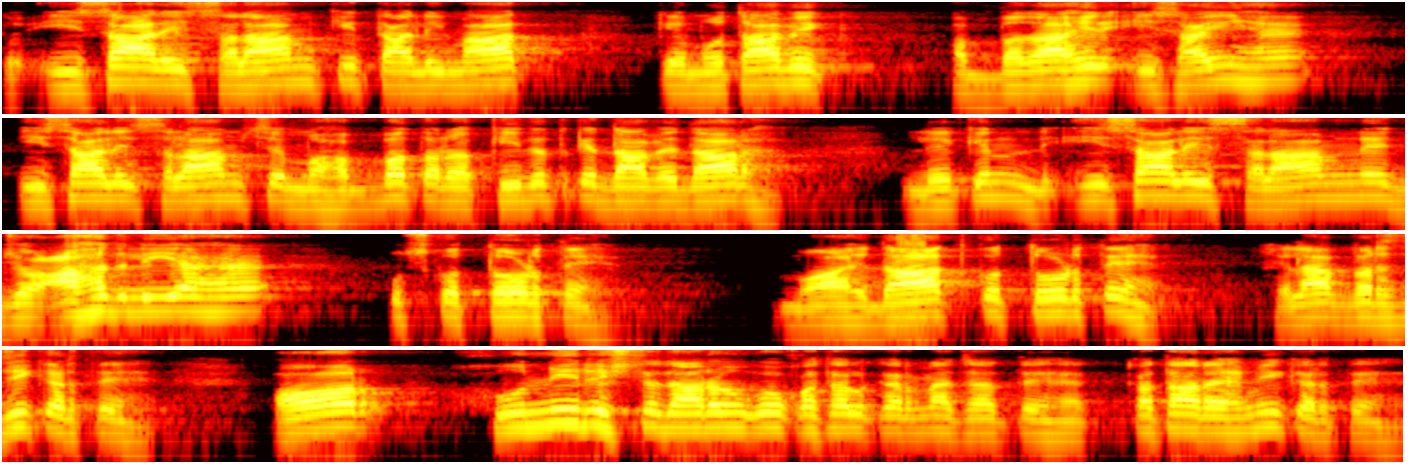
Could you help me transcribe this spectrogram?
تو عیسیٰ علیہ السلام کی تعلیمات کے مطابق اب بظاہر عیسائی ہیں۔ عیسیٰ علیہ السلام سے محبت اور عقیدت کے دعوے دار ہیں۔ لیکن عیسیٰ علیہ السلام نے جو عہد لیا ہے، اس کو توڑتے ہیں۔ معاہدات کو توڑتے ہیں، خلاف ورزی کرتے ہیں۔ اور خونی رشتہ داروں کو قتل کرنا چاہتے ہیں، قطع رحمی کرتے ہیں۔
